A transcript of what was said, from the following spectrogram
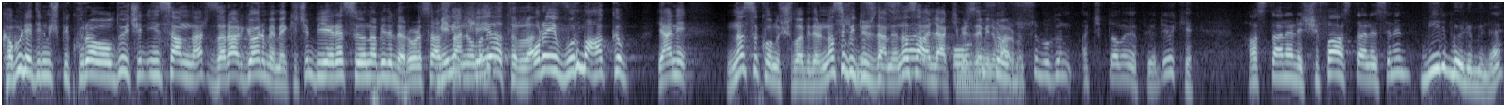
kabul edilmiş bir kural olduğu için insanlar zarar görmemek için bir yere sığınabilirler. Orası Melih hastane şeyi olabilir. hatırla. Orayı vurma hakkı yani nasıl konuşulabilir? Nasıl bir düzlemde, nasıl ahlaki bir zemini var? Sözcüsü bugün açıklama yapıyor. Diyor ki hastanenin, şifa hastanesinin bir bölümüne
